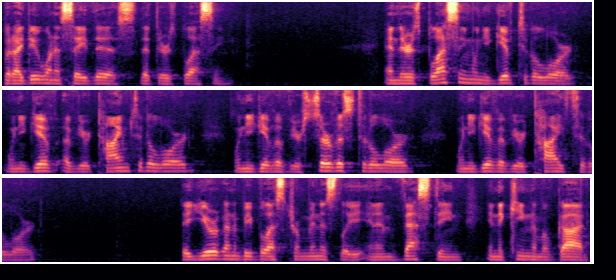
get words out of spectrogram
But I do want to say this that there's blessing. And there's blessing when you give to the Lord, when you give of your time to the Lord, when you give of your service to the Lord, when you give of your tithe to the Lord. That you're going to be blessed tremendously in investing in the kingdom of God.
